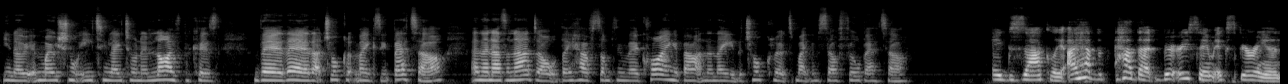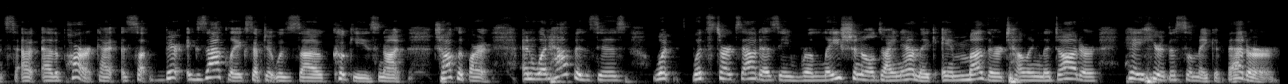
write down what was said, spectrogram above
you know, emotional eating later on in life because they're there, that chocolate makes it better. And then as an adult, they have something they're crying about and then they eat the chocolate to make themselves feel better. Exactly. I have had that very same experience at, at a park. I, saw, very, exactly, except it was uh, cookies, not chocolate bar. And what happens is what what starts out as a relational dynamic, a mother telling the daughter, "Hey, here, this will make it better."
